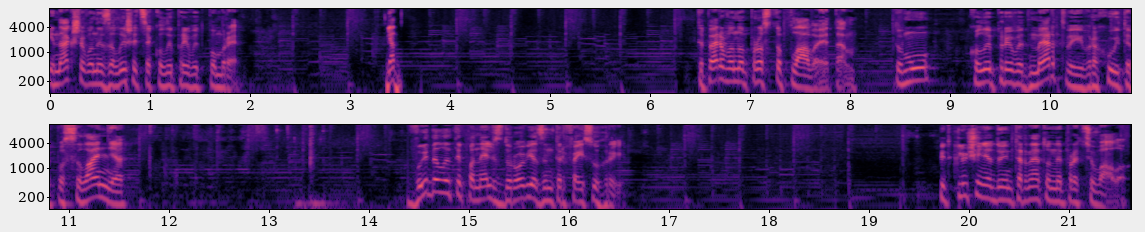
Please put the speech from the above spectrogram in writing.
інакше вони залишаться, коли привид помре. Я... Тепер воно просто плаває там. Тому, коли привид мертвий, врахуйте посилання. Видалити панель здоров'я з інтерфейсу гри. Підключення до інтернету не працювало.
